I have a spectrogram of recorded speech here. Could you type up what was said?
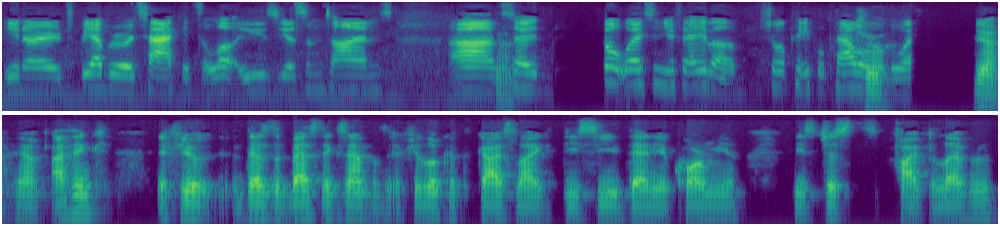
you know, to be able to attack, it's a lot easier sometimes. Um, yeah. So short works in your favor. Short people power True. all the way. Yeah, yeah. I think if you there's the best examples. If you look at guys like DC, Daniel Cormier, he's just five eleven,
